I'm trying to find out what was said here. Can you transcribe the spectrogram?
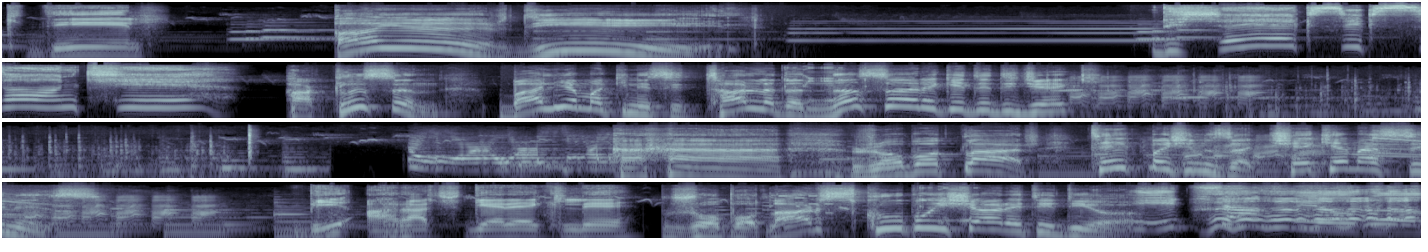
Pek değil. Hayır, değil. Bir şey eksik sanki. Haklısın. Balya makinesi tarlada nasıl hareket edecek? Haha, robotlar tek başınıza çekemezsiniz. Bir araç gerekli. Robotlar Scoop'u işaret ediyor. Hiç sanmıyorum.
